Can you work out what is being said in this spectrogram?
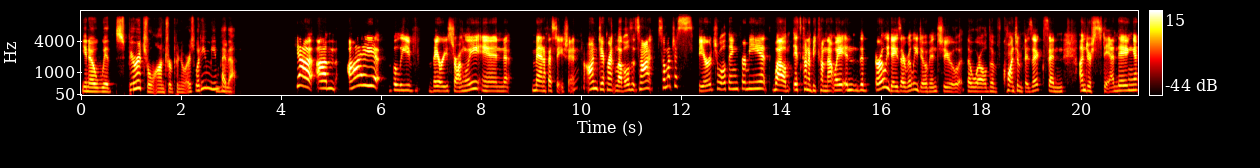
you know with spiritual entrepreneurs, what do you mean mm-hmm. by that? Yeah, um, I believe very strongly in manifestation on different levels. It's not so much a spiritual thing for me. Well, it's kind of become that way. In the early days, I really dove into the world of quantum physics and understanding,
